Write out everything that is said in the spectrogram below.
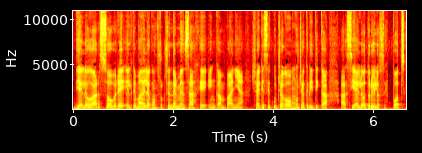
dialogar sobre el tema de la construcción del mensaje en campaña, ya que se escucha como mucha crítica hacia el otro y los spots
